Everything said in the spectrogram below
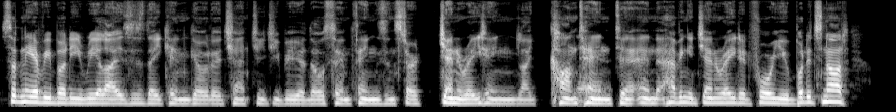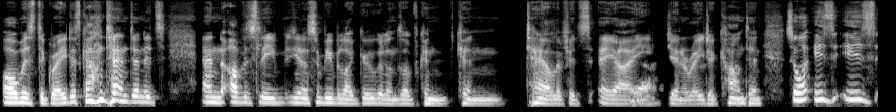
suddenly everybody realizes they can go to ChatGPT or those same things and start generating like content and having it generated for you. But it's not always the greatest content, and it's and obviously you know some people like Google and stuff can can tell if it's AI yeah. generated content. So is is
